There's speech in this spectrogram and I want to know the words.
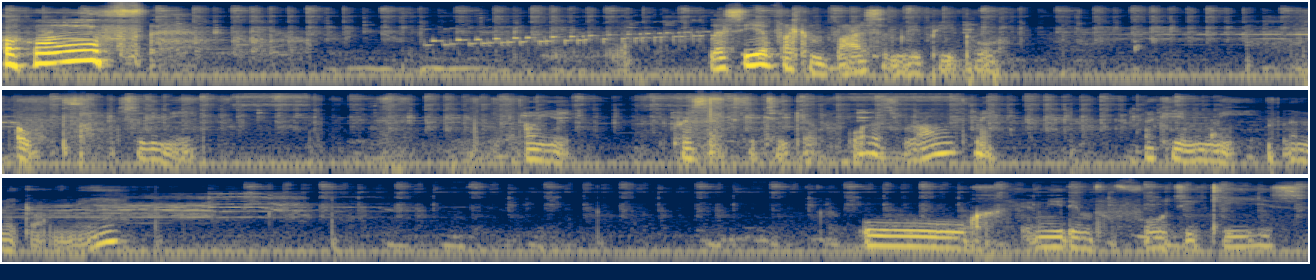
Oof. Let's see if I can buy some new people. Oh, silly me. Oh yeah, press X to take off. What is wrong with me? Okay, me. Let me go me. Oh, I need him for 40 keys.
